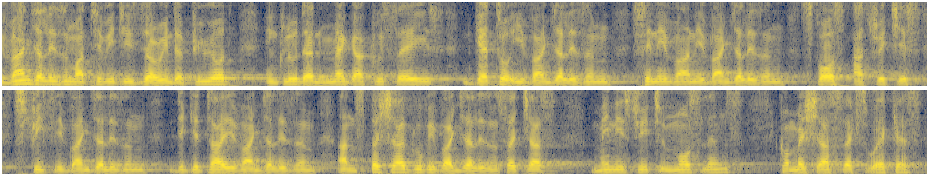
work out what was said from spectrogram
Evangelism activities during the period included mega crusades, ghetto evangelism, cinevan evangelism, sports outreaches, streets evangelism, digital evangelism, and special group evangelism such as ministry to Muslims, commercial sex workers,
